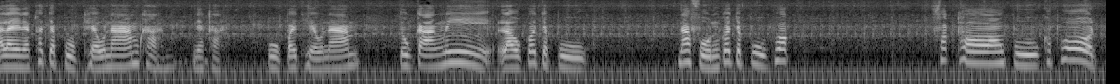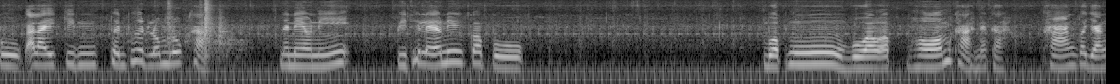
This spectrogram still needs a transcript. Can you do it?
อะไรนะเขาจะปลูกแถวน้ำค่ะ เนี่ยค่ะ ปลูกไปแถวน้ำตรงกลางนี่เราก็จะปลูก หน้าฝนก็จะปลูกพวก ฟักทองปลูกข้าวโพดปลูกอะไรกินเป็นพืชล้มลุกค่ะ ในแนวนี้ปีที่แล้วนี่ก็ปลูก บวบงูบวบหอมค่ะเนี่ยค่ะค้างก็ยัง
